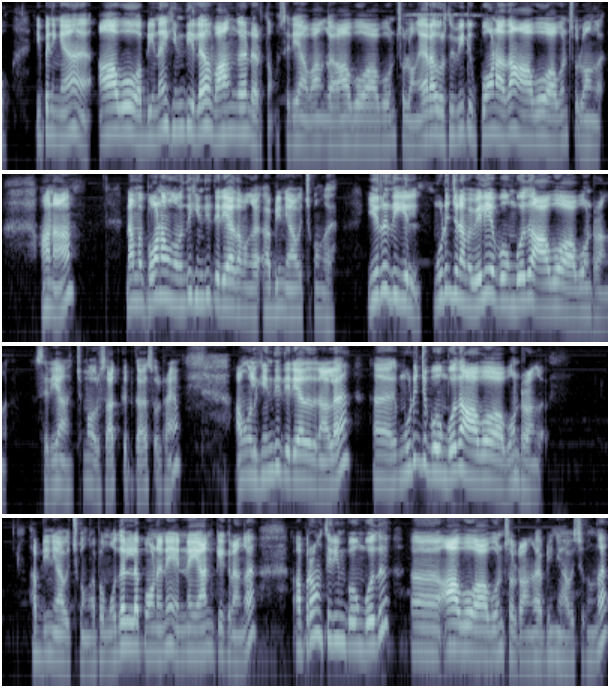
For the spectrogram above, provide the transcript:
இப்போ நீங்கள் ஆவோ அப்படின்னா ஹிந்தியில் வாங்கன்னு அர்த்தம். சரியா? வாங்க ஆவோ ஆவோன்னு சொல்லுவாங்க. யாராவது ஒருத்தர் வீட்டுக்கு போனால் தான் ஆவோ ஆவோன்னு சொல்லுவாங்க. ஆனால் நம்ம போனவங்க வந்து ஹிந்தி தெரியாதவங்க அப்படின்னு ஞாபகம் வச்சுக்கோங்க. இறுதியில் முடிஞ்சு நம்ம வெளியே போகும்போது ஆவோ ஆவோன்றாங்க. சரியா? சும்மா ஒரு ஷார்ட்கட்டுக்காக சொல்கிறேன் அவங்களுக்கு ஹிந்தி தெரியாததுனால முடிஞ்சு போகும்போது ஆவோ ஆவோன்றாங்க. அப்படின்னு ஞாபகம் வச்சுக்கோங்க. அப்போ முதல்ல போனனே என்னையான்னு கேட்குறாங்க அப்புறம் திரும்பி போகும்போது ஆவோ ஆவோன்னு சொல்கிறாங்க அப்படின்னு ஞாபகம் வச்சுக்கோங்க.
